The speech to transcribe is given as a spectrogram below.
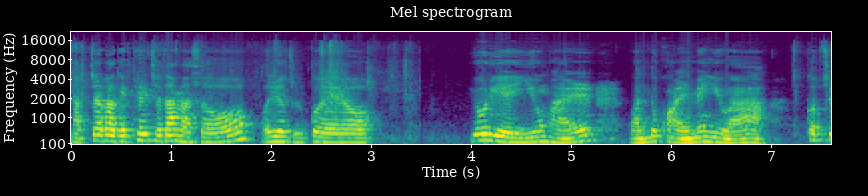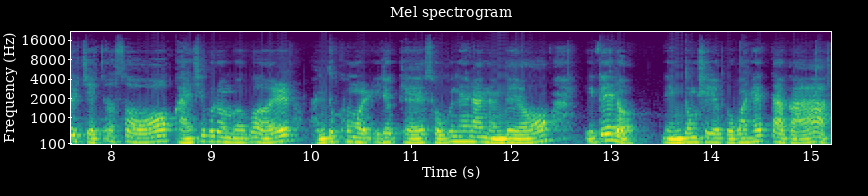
납작하게 펼쳐 담아서 얼려줄 거예요. 요리에 이용할 완두콩 알맹이와 껍질째 쪄서 간식으로 먹을 완두콩을 이렇게 소분해 놨는데요. 이대로 냉동실에 보관했다가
